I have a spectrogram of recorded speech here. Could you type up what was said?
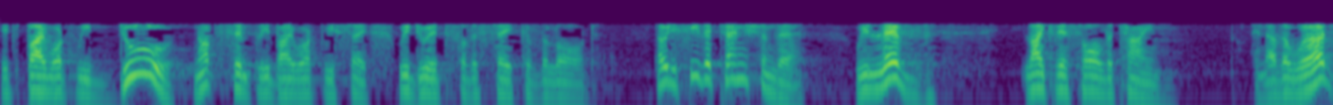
It's by what we do, not simply by what we say. We do it for the sake of the Lord. Now, you see the tension there. We live like this all the time. In other words,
